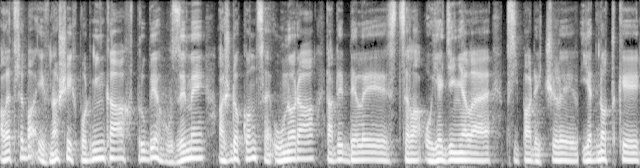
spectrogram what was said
ale třeba i v našich podmínkách v průběhu zimy až do konce února tady byly zcela ojedinělé případy, čili jednotky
